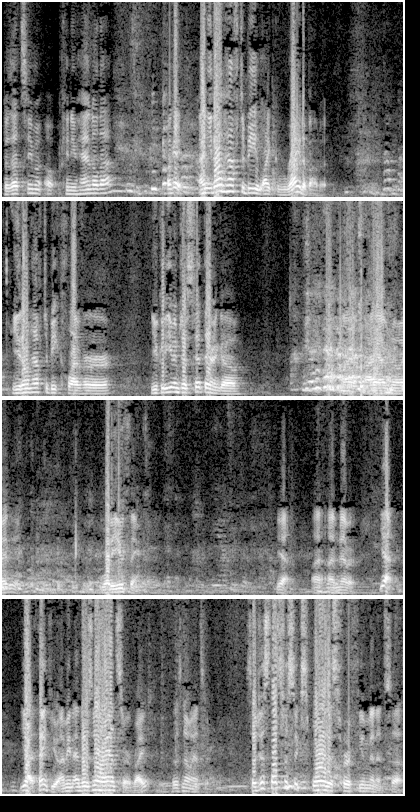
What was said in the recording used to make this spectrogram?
Does that seem? Oh, can you handle that? Okay, and you don't have to be like right about it. You don't have to be clever. You could even just sit there and go, I, I have no idea. What do you think? Yeah, I, I've never. Yeah, yeah. Thank you. I mean, and there's no answer, right? There's no answer. So just let's just explore this for a few minutes. Uh,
